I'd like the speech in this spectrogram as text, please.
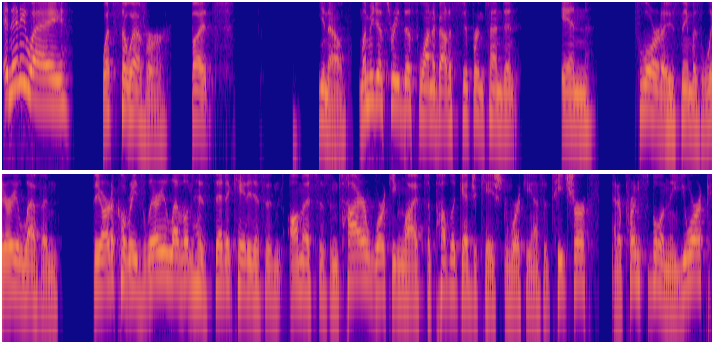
in any way whatsoever. But, you know, let me just read this one about a superintendent in Florida whose name was Larry Levin. The article reads Larry Levin has dedicated his almost his entire working life to public education, working as a teacher and a principal in New York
